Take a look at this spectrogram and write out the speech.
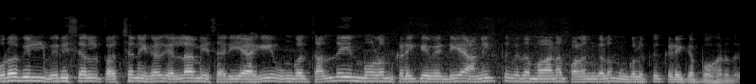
உறவில் விரிசல் பிரச்சனைகள் எல்லாமே சரியாகி உங்கள் தந்தையின் மூலம் கிடைக்க வேண்டிய அனைத்து விதமான பலன்களும் உங்களுக்கு கிடைக்கப் போகிறது.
